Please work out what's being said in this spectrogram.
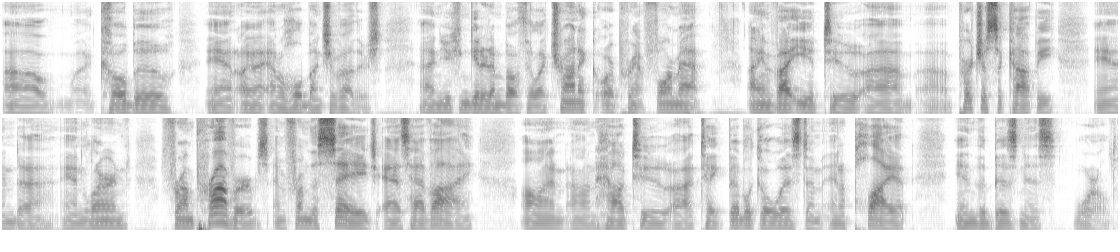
uh, Kobo, and, and a whole bunch of others. And you can get it in both electronic or print format. I invite you to um, uh, purchase a copy and uh, and learn from Proverbs and from the sage, as have I, on, on how to uh, take biblical wisdom and apply it in the business world.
